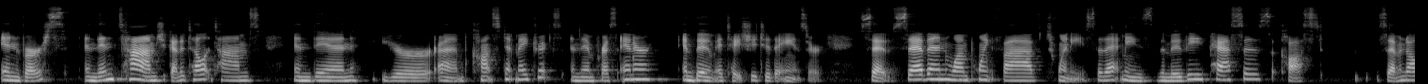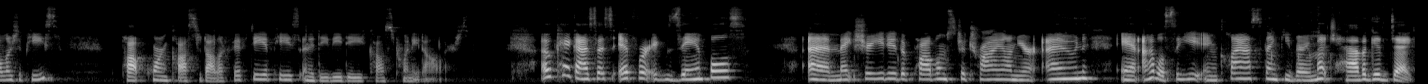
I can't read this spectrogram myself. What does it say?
inverse, and then times, you got to tell it times, and then your um, constant matrix, and then press enter, and boom, it takes you to the answer. So 7, 1.5, 20. So that means the movie passes cost $7 a piece, popcorn costs $1.50 a piece, and a DVD costs $20. Okay, guys, that's it for examples. Um, make sure you do the problems to try on your own, and I will see you in class. Thank you very much. Have a good day.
